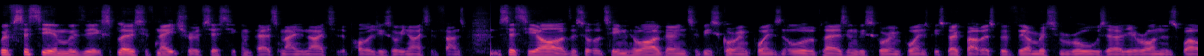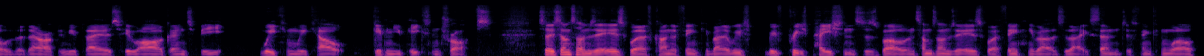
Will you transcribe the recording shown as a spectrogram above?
with City and with the explosive nature of City compared to Man United, apologies all United fans, City are the sort of team who are going to be scoring points, and all of the players are going to be scoring points. We spoke about this with the unwritten rules earlier on as well, that there are going to be players who are going to be week in week out giving you peaks and troughs. So sometimes it is worth kind of thinking about it. We've we've preached patience as well, and sometimes it is worth thinking about it to that extent. Just thinking, well,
